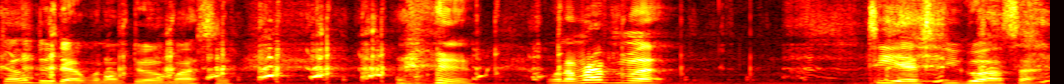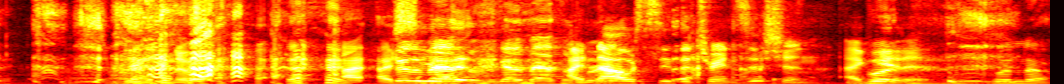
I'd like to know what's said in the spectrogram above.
Don't do that when I'm doing my shit. when I'm wrapping up, TS, you go outside. Speaking of, I, I see the bathroom. that- You got a bathroom I now see the transition. I but, get it. But no,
